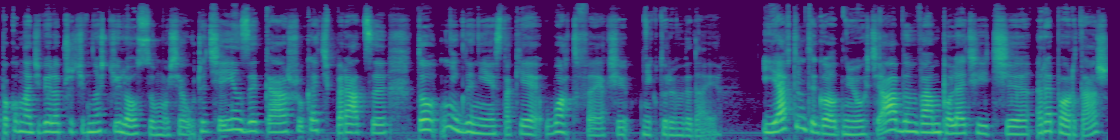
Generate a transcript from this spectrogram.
pokonać wiele przeciwności losu, musiał uczyć się języka, szukać pracy. To nigdy nie jest takie łatwe, jak się niektórym wydaje. I ja w tym tygodniu chciałabym Wam polecić e, reportaż,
